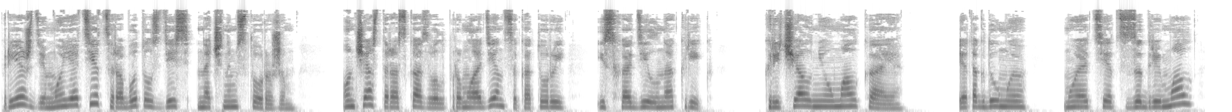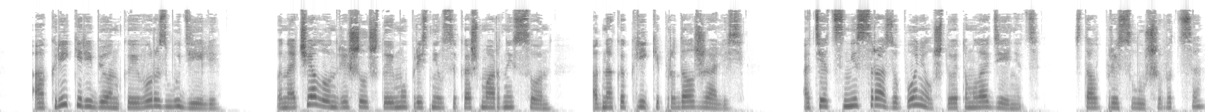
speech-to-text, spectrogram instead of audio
Прежде мой отец работал здесь ночным сторожем. Он часто рассказывал про младенца, который исходил на крик. Кричал, не умолкая. Я так думаю, мой отец задремал, а крики ребенка его разбудили. Поначалу он решил, что ему приснился кошмарный сон, однако крики продолжались. Отец не сразу понял, что это младенец стал прислушиваться.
